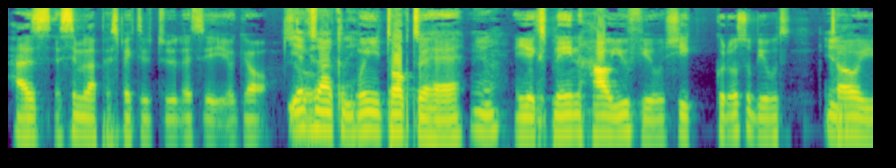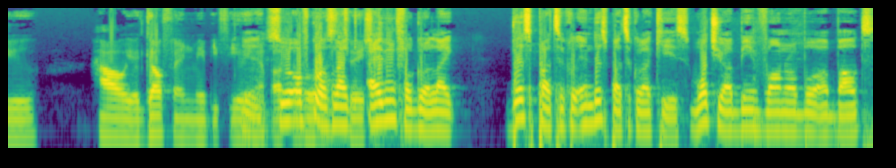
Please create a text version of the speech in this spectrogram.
has a similar perspective to, let's say, your girl. So yeah, exactly. When you talk to her Yeah, and you explain how you feel, she could also be able to yeah. tell you how your girlfriend may be feeling yeah. about So the of whole course, like. I even forgot, like this particular in this particular case, what you are being vulnerable about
